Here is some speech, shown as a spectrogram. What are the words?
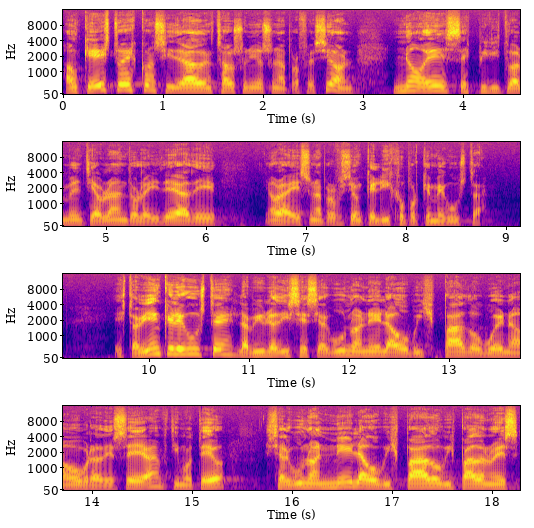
aunque esto es considerado en Estados Unidos una profesión, no es espiritualmente hablando la idea de, ahora, es una profesión que elijo porque me gusta. Está bien que le guste, la Biblia dice, si alguno anhela obispado, buena obra desea, Timoteo, si alguno anhela obispado, obispado no es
